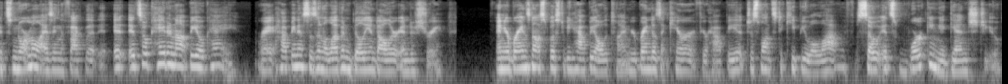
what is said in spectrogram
It's normalizing the fact that it, it's okay to not be okay right happiness is an 11 billion dollar industry and your brain's not supposed to be happy all the time. Your brain doesn't care if you're happy, it just wants to keep you alive. So it's working against you.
